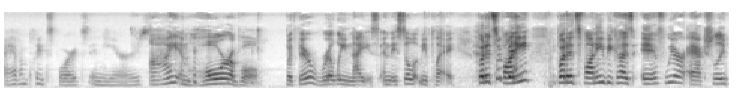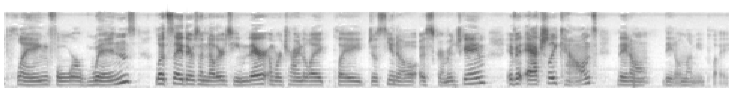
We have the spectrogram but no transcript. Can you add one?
I haven't played sports in years. I am horrible, but they're really nice and they still let me play. But it's funny, but it's funny because if we are actually playing for wins, let's say there's another team there and we're trying to like play just, you know, a scrimmage game, if it actually counts, they don't they don't let me play.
